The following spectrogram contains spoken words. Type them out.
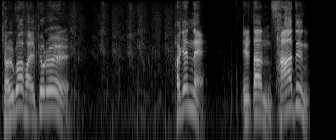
결과 발표를 하겠네. 일단 4등.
